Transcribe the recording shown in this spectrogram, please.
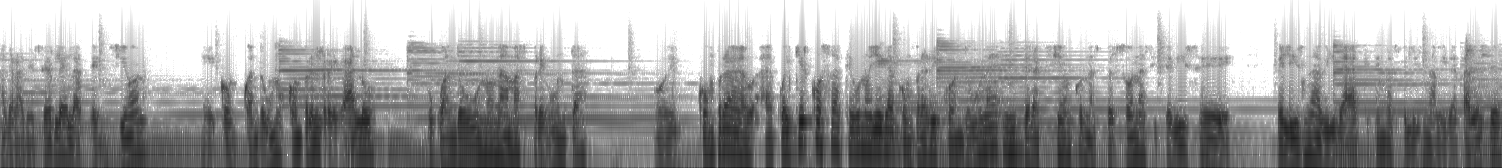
agradecerle la atención, eh, cuando uno compra el regalo, o cuando uno nada más pregunta o compra a cualquier cosa que uno llegue a comprar y cuando una interacción con las personas y se dice feliz Navidad, que tengas feliz Navidad, a veces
